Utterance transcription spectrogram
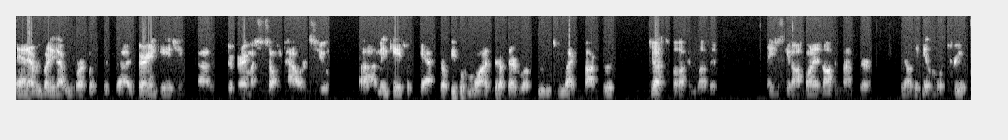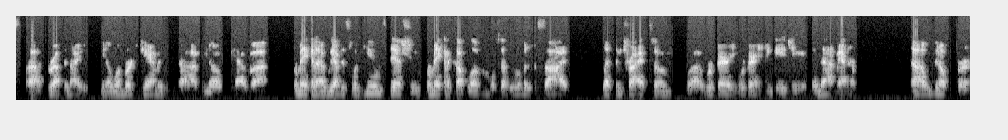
and everybody that we work with is, uh, is very engaging. Uh, they're very much so empowered to um, engage with guests. So people who want to sit up there who are foodies who like to talk food, just fucking love it. They just get off on it, and oftentimes they're you know they get little treats uh, throughout the night. You know when we're jamming, uh, you know we have uh, we're making a we have this legumes dish, and we're making a couple of them. We'll set a little bit aside, let them try it. So uh, we're very we're very engaging in that manner. Uh, we've been open for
